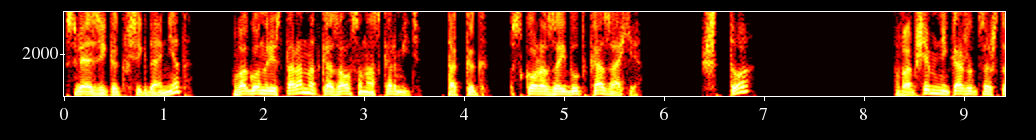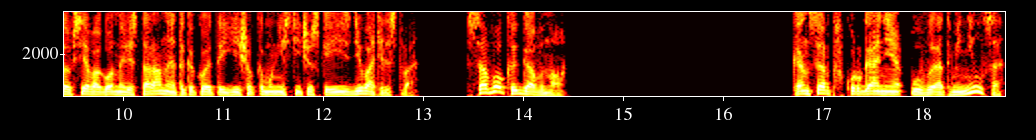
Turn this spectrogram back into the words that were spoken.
Связи, как всегда, нет, вагон-ресторан отказался нас кормить, так как скоро зайдут казахи. Что? Вообще, мне кажется, что все вагоны-рестораны — это какое-то еще коммунистическое издевательство. Совок и говно. Концерт в Кургане, увы, отменился,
